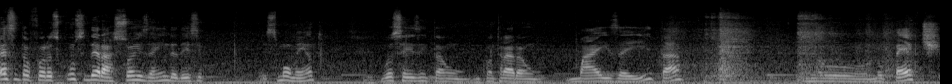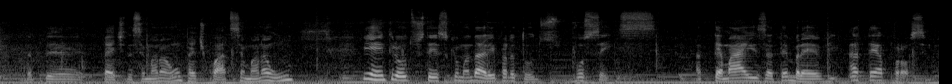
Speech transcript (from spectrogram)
Essas então foram as considerações ainda desse, desse momento. Vocês então encontrarão mais aí, tá? No, no patch da Pet da semana 1, Pet 4 semana 1 e entre outros textos que eu mandarei para todos vocês. Até mais, até breve, até a próxima.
